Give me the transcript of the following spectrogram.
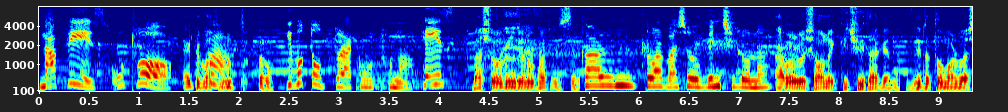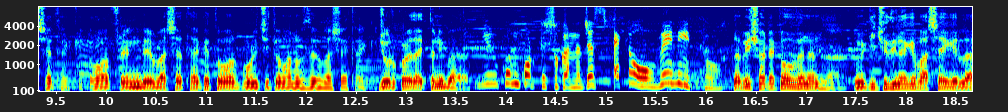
নাফিস উঠো। একটা কথার হ্যাঁ। উত্তর দাও। দিব তো উত্তর আগে উঠো না। প্লিজ বাসা ওভেন কেন পাঠাইছে কারণ তোমার বাসায় ওভেন ছিল না। আমার বাসায় অনেক কিছুই থাকে না যেটা তোমার বাসায় থাকে। তোমার ফ্রেন্ডদের বাসায় থাকে তোমার পরিচিত মানুষদের বাসায় থাকে। জোর করে দায়িত্ব নিবা? এরকম করতেছো কেন? জাস্ট একটা ওভেনই তো। না বিষয়টা একটা ওভেনের না। তুমি কিছুদিন আগে বাসায় গেলা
